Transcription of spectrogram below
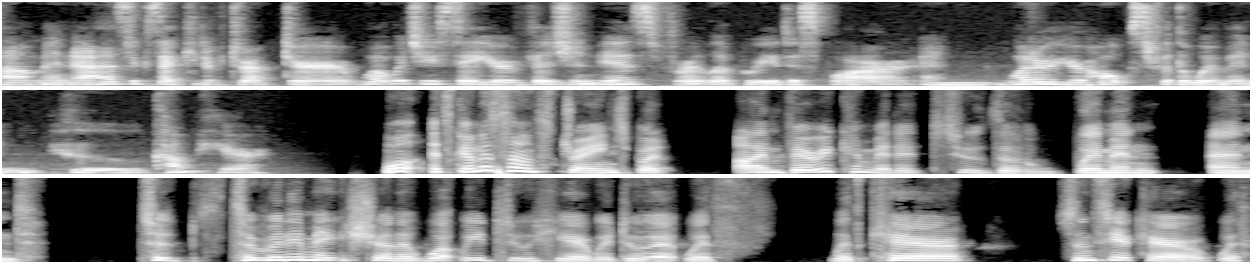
Um, and as executive director, what would you say your vision is for Le L'Abri d'Espoir and what are your hopes for the women who come here? Well, it's going to sound strange, but I'm very committed to the women and to to really make sure that what we do here, we do it with with care, sincere care, with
